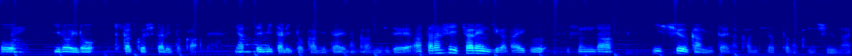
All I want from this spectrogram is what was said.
をはい。いろいろ企画したりとか、やってみたりとかみたいな感じで、新しいチャレンジがだいぶ進んだ1週間みたいな感じだったのかもしれない。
